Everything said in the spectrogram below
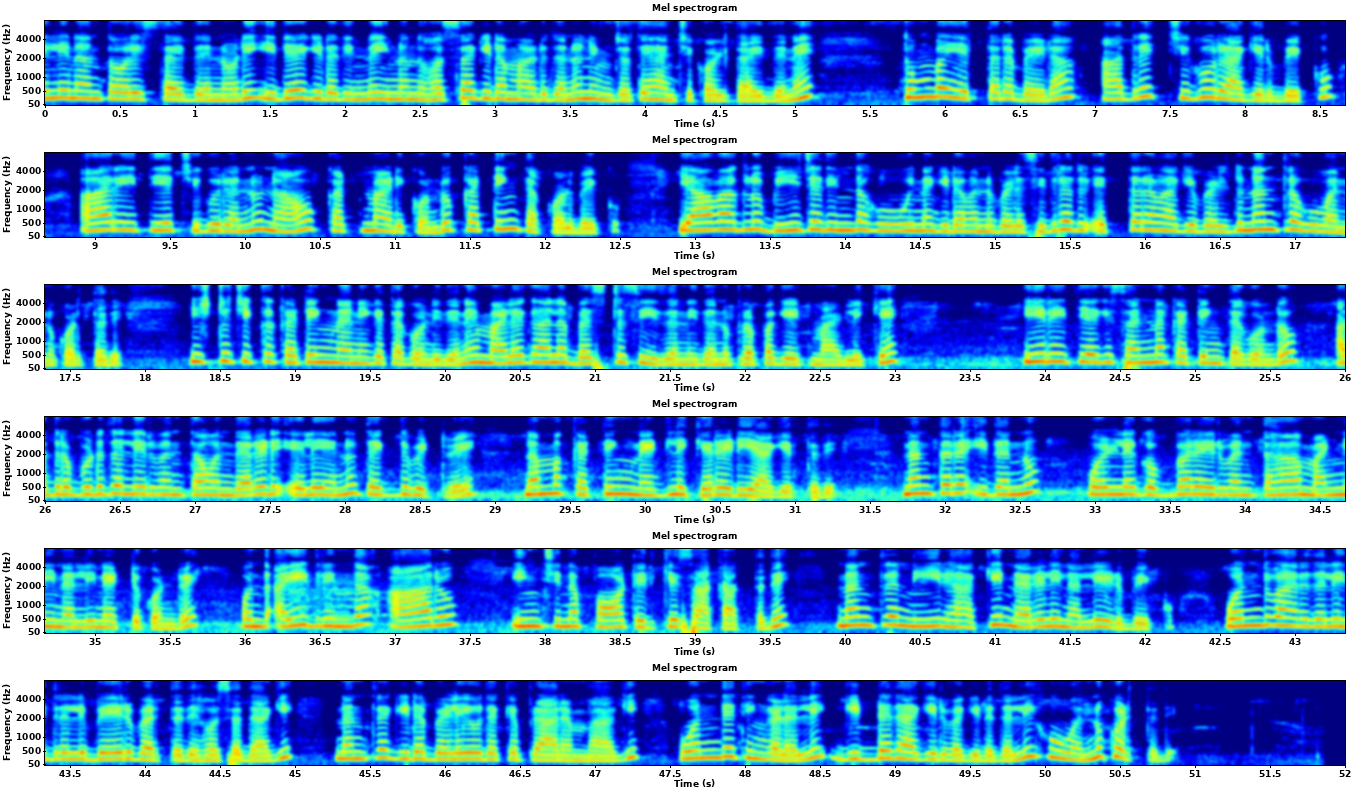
ಇಲ್ಲಿ ನಾನು ತೋರಿಸ್ತಾ ಇದ್ದೇನೆ ನೋಡಿ, ಇದೇ ಗಿಡದಿಂದ ಇನ್ನೊಂದು ಹೊಸ ಗಿಡ ಮಾಡೋದನ್ನು ನಿಮ್ಮ ಜೊತೆ ಹಂಚಿಕೊಳ್ತಾ ಇದ್ದೇನೆ. ತುಂಬ ಎತ್ತರ ಬೇಡ, ಆದರೆ ಚಿಗುರಾಗಿರಬೇಕು. ಆ ರೀತಿಯ ಚಿಗುರನ್ನು ನಾವು ಕಟ್ ಮಾಡಿಕೊಂಡು ಕಟ್ಟಿಂಗ್ ತಗೊಳ್ಬೇಕು ಯಾವಾಗಲೂ ಬೀಜದಿಂದ ಹೂವಿನ ಗಿಡವನ್ನು ಬೆಳೆಸಿದರೆ ಅದು ಎತ್ತರವಾಗಿ ಬೆಳೆದು ನಂತರ ಹೂವನ್ನು ಕೊಡ್ತದೆ. ಇಷ್ಟು ಚಿಕ್ಕ ಕಟಿಂಗ್ ನಾನೀಗ ತಗೊಂಡಿದ್ದೇನೆ. ಮಳೆಗಾಲ ಬೆಸ್ಟ್ ಸೀಸನ್ ಇದನ್ನು ಪ್ರೊಪಗೇಟ್ ಮಾಡಲಿಕ್ಕೆ. ಈ ರೀತಿಯಾಗಿ ಸಣ್ಣ ಕಟ್ಟಿಂಗ್ ತಗೊಂಡು ಅದರ ಬುಡದಲ್ಲಿರುವಂಥ ಒಂದೆರಡು ಎಲೆಯನ್ನು ತೆಗೆದುಬಿಟ್ರೆ ನಮ್ಮ ಕಟ್ಟಿಂಗ್ ನೆಡಲಿಕ್ಕೆ ರೆಡಿಯಾಗಿರ್ತದೆ ನಂತರ ಇದನ್ನು ಒಳ್ಳೆ ಗೊಬ್ಬರ ಇರುವಂತಹ ಮಣ್ಣಿನಲ್ಲಿ ನೆಟ್ಟುಕೊಂಡ್ರೆ ಒಂದು ಐದರಿಂದ ಆರು ಇಂಚಿನ ಪಾಟ್ ಇದಕ್ಕೆ ಸಾಕಾಗ್ತದೆ. ನಂತರ ನೀರು ಹಾಕಿ ನೆರಳಿನಲ್ಲಿ ಇಡಬೇಕು. ಒಂದು ವಾರದಲ್ಲಿ ಇದರಲ್ಲಿ ಬೇರು ಬರ್ತದೆ ಹೊಸದಾಗಿ. ನಂತರ ಗಿಡ ಬೆಳೆಯುವುದಕ್ಕೆ ಪ್ರಾರಂಭ ಆಗಿ ಒಂದೇ ತಿಂಗಳಲ್ಲಿ ಗಿಡ್ಡದಾಗಿರುವ ಗಿಡದಲ್ಲಿ ಹೂವನ್ನು ಕೊಡ್ತದೆ.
